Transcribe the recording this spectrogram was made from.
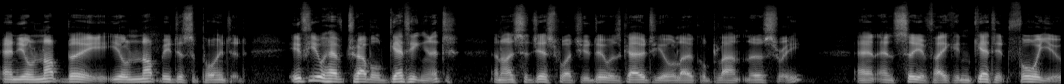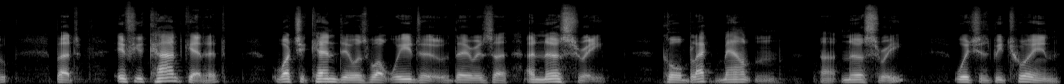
and you'll not be you'll not be disappointed. If you have trouble getting it, and I suggest what you do is go to your local plant nursery and, and see if they can get it for you. But if you can't get it, what you can do is what we do. There is a, a nursery called Black Mountain uh, Nursery, which is between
